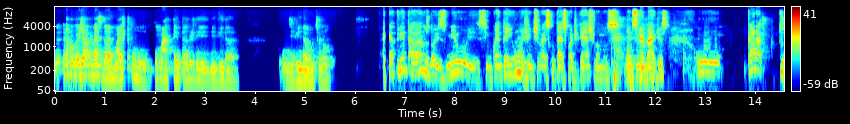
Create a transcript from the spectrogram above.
eu não vejo a universidade mais com, com mais 30 anos de, de, vida de vida útil, não. Daqui a 30 anos, 2051, a gente vai escutar esse podcast, vamos, vamos se lembrar disso. O, cara, Tu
